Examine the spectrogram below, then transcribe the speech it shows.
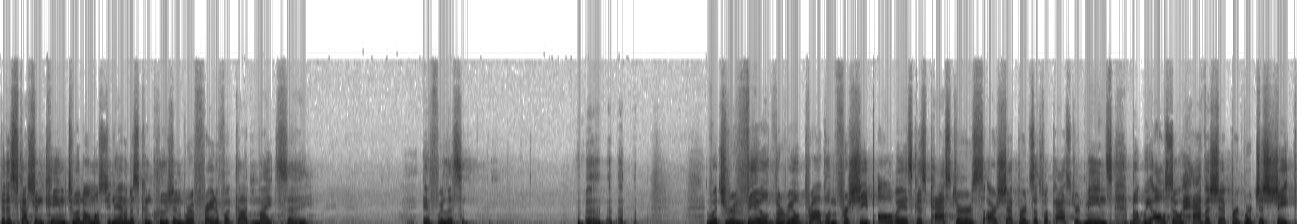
The discussion came to an almost unanimous conclusion. We're afraid of what God might say if we listen. Which revealed the real problem for sheep always, because pastors are shepherds. That's what pastored means. But we also have a shepherd. We're just sheep.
